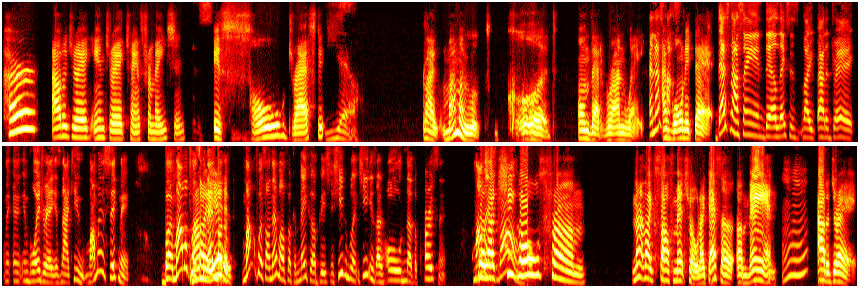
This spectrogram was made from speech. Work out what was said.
Her out of drag and drag transformation is so drastic. Yeah. Like Mama looked good on that runway. And that's I not, wanted that. That's not saying that Alexis like out of drag in, boy drag is not cute. Mama is sickening. But Mama puts Mama on that mother, Mama puts on that motherfucking makeup, bitch, and she can play. She is a whole nother person. Mama but like she goes from not like soft metro, like that's a a man mm-hmm. out of drag.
